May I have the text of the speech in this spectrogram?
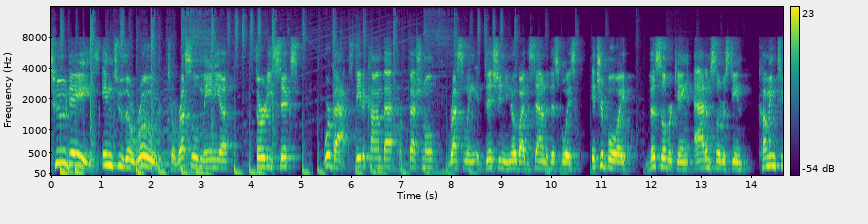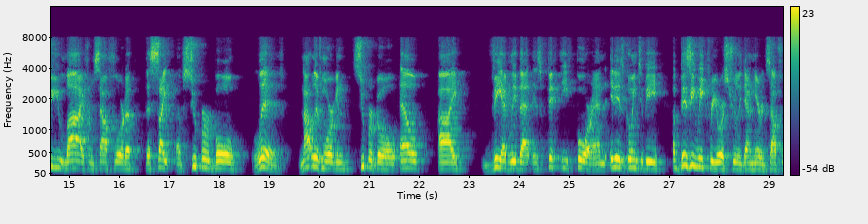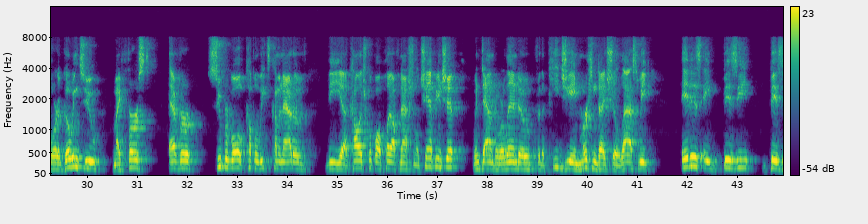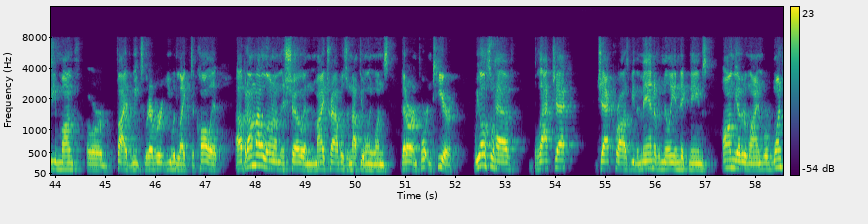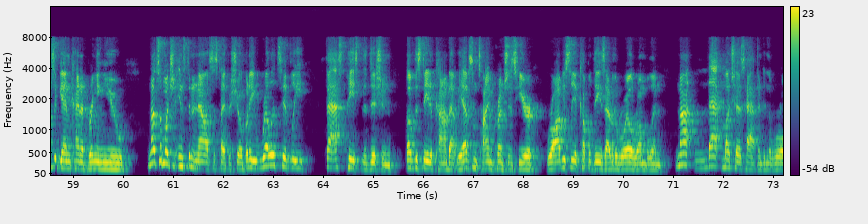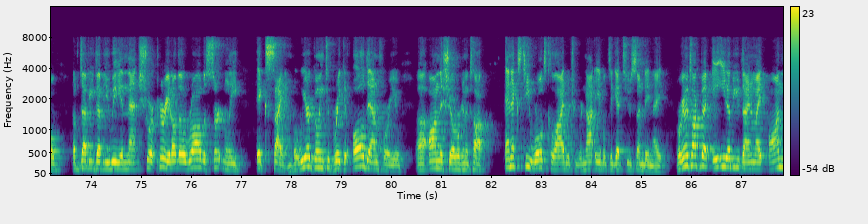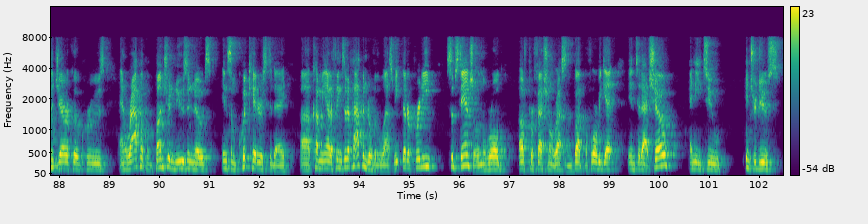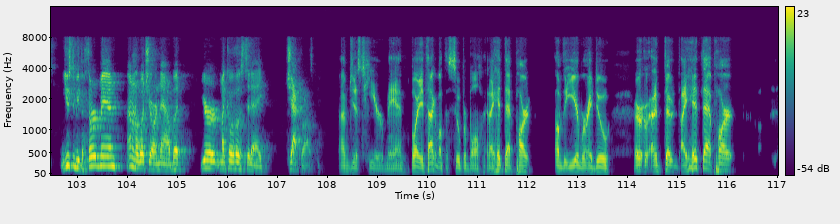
Two days into the road to WrestleMania 36. We're back. State of Combat Professional Wrestling Edition. You know by the sound of this voice, it's your boy, the Silver King, Adam Silverstein, coming to you live from South Florida, the site of Super Bowl Live. Not Liv Morgan, Super Bowl L I V. I believe that is 54. And it is going to be a busy week for yours truly down here in South Florida, going to my first ever Super Bowl. A couple weeks coming out of the uh, College Football Playoff National Championship. Went down to Orlando for the PGA Merchandise Show last week. It is a busy, busy month or five weeks, whatever you would like to call it. Uh, but I'm not alone on this show, and my travels are not the only ones that are important here. We also have Blackjack Jack Crosby, the man of a million nicknames, on the other line. We're once again kind of bringing you not so much an instant analysis type of show, but a relatively fast paced edition of the state of combat. We have some time crunches here. We're obviously a couple days out of the Royal Rumble, and not that much has happened in the world of WWE in that short period, although Raw was certainly exciting. But we are going to break it all down for you uh, on the show. We're going to talk NXT Worlds Collide, which we were not able to get to Sunday night. We're going to talk about AEW Dynamite on the Jericho Cruise and wrap up a bunch of news and notes in some quick hitters today, uh, coming out of things that have happened over the last week that are pretty substantial in the world of professional wrestling. But before we get into that show, I need to introduce, used to be the third man. I don't know what you are now, but you're my co-host today, Jack Crosby. I'm just here, man. Boy, you talk about the Super Bowl, and I hit that part of the year where I do, or I, I hit that part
